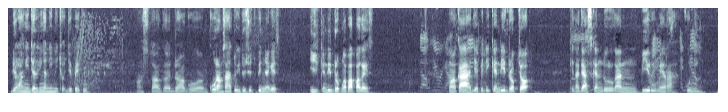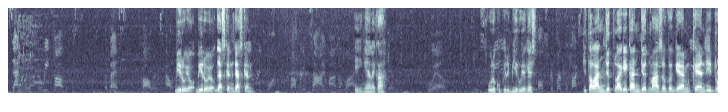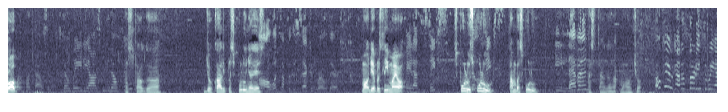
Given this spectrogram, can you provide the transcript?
Dia langit jaringan ini cok JP ku. Astaga dragon. Kurang satu itu shoot spinnya guys. Ih candy drop nggak apa-apa guys. Maka JPD candy drop cok. Kita gaskan dulu kan Biru merah kuning. Biru yuk. Biru yuk. Gaskan gaskan. Ih ngelek kah Udah aku pilih biru ya guys. Kita lanjut lagi kanjut masuk ke game candy drop. Astaga Jauh kali plus 10 nya guys. Oh, Mau dia plus 5 yuk. 10, 10. Tambah 10. Astaga nggak mau cok.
